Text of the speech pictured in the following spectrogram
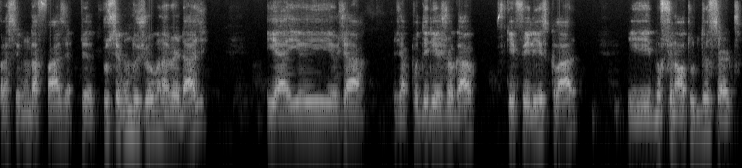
a segunda fase, para o segundo jogo, na verdade, e aí eu já, já poderia jogar, fiquei feliz, claro, e no final tudo deu certo.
